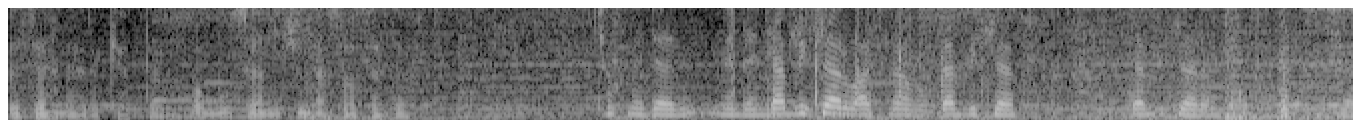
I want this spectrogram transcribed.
və səhnə hərəkətləri. Bu sənin üçün əsas hədəfdir. Çox mədən mədəniyyətlisən. Təbriklər Vasif. Təbriklər. Təbriklər əzizim. Təbriklər.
